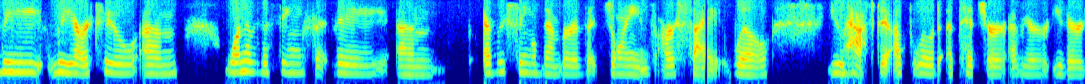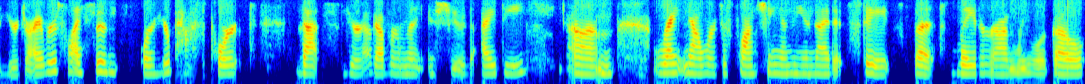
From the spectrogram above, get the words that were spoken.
we we are too. Um, one of the things that they um, every single member that joins our site will you have to upload a picture of your either your driver's license or your passport. That's your government issued ID. Um, right now, we're just launching in the United States, but later on we will go,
